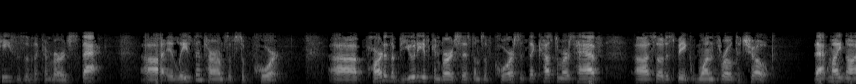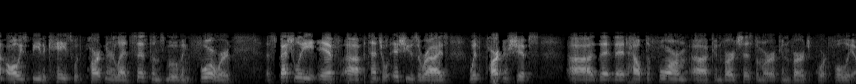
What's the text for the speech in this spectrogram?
pieces of the converged stack, uh, at least in terms of support. Uh, part of the beauty of converged systems, of course, is that customers have, uh, so to speak, one throat to choke. That might not always be the case with partner-led systems moving forward, especially if uh, potential issues arise with partnerships uh, that, that, help to form a converged system or a converged portfolio.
